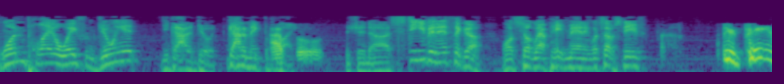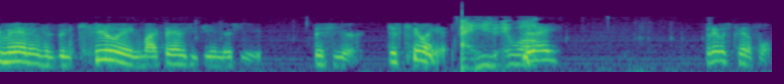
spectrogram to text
one play away from doing it, you got to do it. Got to make the play. Absolutely. Should, uh, Steve in Ithaca wants to talk about Peyton Manning. What's up, Steve? Dude, Peyton Manning has been killing my fantasy team this year. This year, just killing it. Hey, he's well. Today, today was pitiful.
